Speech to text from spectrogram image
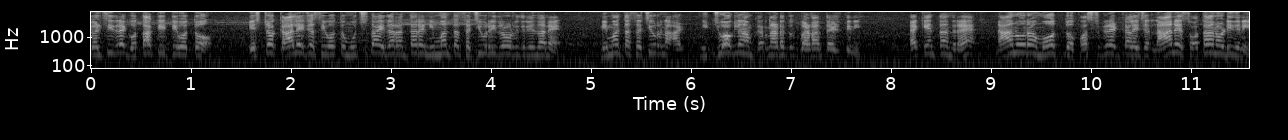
ಕಳಿಸಿದ್ರೆ ಗೊತ್ತಾಗ್ತಿತ್ತು ಇವತ್ತು. ಎಷ್ಟೋ ಕಾಲೇಜಸ್ ಇವತ್ತು ಮುಚ್ಚುತ್ತಾ ಇದ್ದಾರೆ ಅಂತಾರೆ ನಿಮ್ಮಂತ ಸಚಿವರು ಇರೋದ್ರಿಂದಾನೆ. ನಿಮ್ಮಂಥ ಸಚಿವರನ್ನ ನಿಜವಾಗ್ಲೂ ನಮ್ಮ ಕರ್ನಾಟಕಕ್ಕೆ ಬೇಡ ಅಂತ ಹೇಳ್ತೀನಿ. ಯಾಕೆಂತಂದ್ರೆ ನಾನೂರ ಮೂವತ್ತು ಫಸ್ಟ್ ಗ್ರೇಡ್ ಕಾಲೇಜಲ್ಲಿ ನಾನೇ ಸ್ವತಃ ನೋಡಿದ್ದೀನಿ.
